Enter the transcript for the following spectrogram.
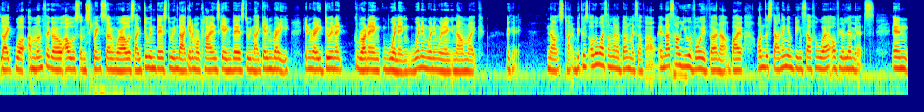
like what a month ago I was on sprint zone where I was like doing this, doing that, getting more clients, getting this, doing that, getting ready, getting ready, doing it, running, winning, winning, winning, winning. And now I'm like, okay, now it's time because otherwise I'm gonna burn myself out. And that's how you avoid burnout by understanding and being self-aware of your limits. And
